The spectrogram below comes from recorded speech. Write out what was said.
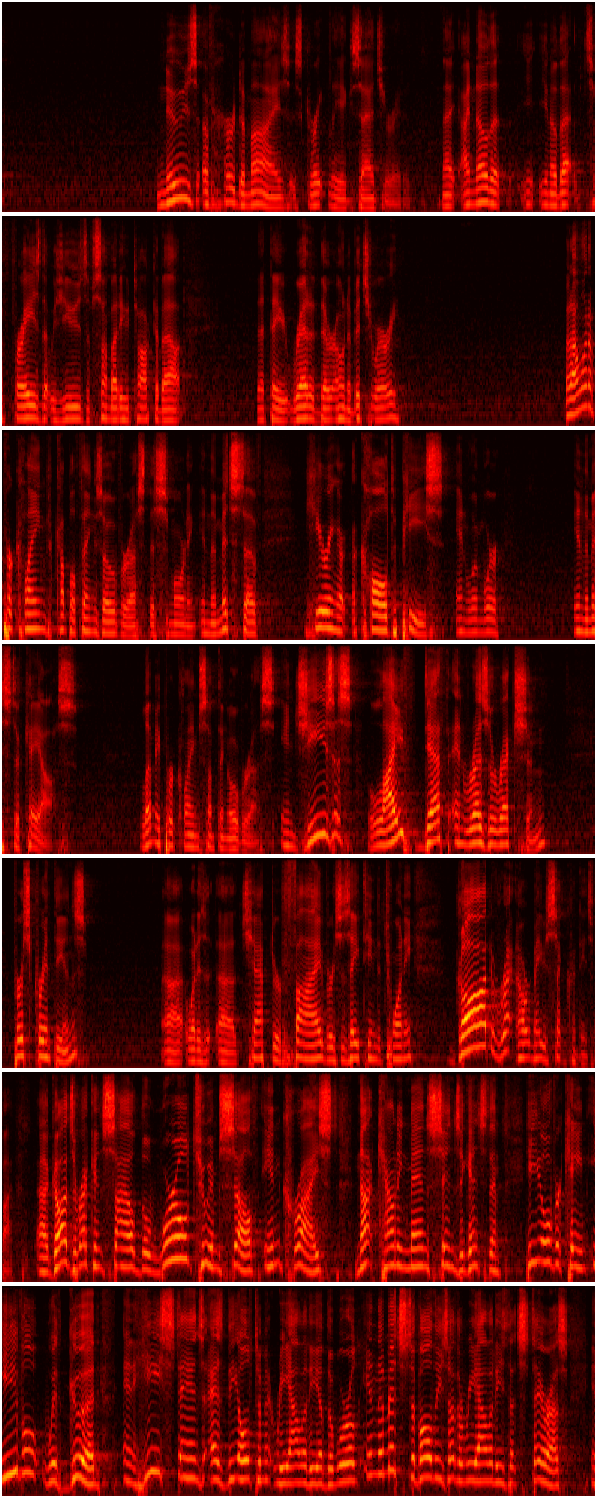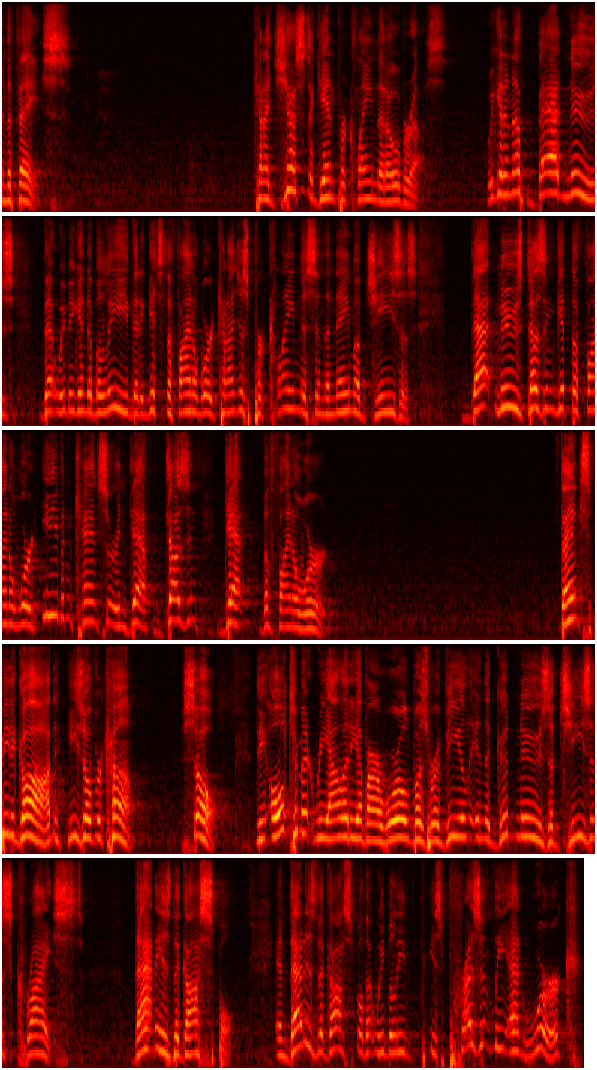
News of her demise is greatly exaggerated. Now, I know that, you know, that's a phrase that was used of somebody who talked about that they read their own obituary. But I want to proclaim a couple things over us this morning in the midst of hearing a, a call to peace and when we're in the midst of chaos let me proclaim something over us. In Jesus' life, death, and resurrection, 1 Corinthians, uh, what is it, uh, chapter 5, verses 18 to 20, God, re- or maybe 2 Corinthians 5, uh, God's reconciled the world to himself in Christ, not counting man's sins against them. He overcame evil with good, and he stands as the ultimate reality of the world in the midst of all these other realities that stare us in the face. Can I just again proclaim that over us? We get enough bad news that we begin to believe that it gets the final word. Can I just proclaim this in the name of Jesus? That news doesn't get the final word. Even cancer and death doesn't get the final word. Thanks be to God, He's overcome. So, the ultimate reality of our world was revealed in the good news of Jesus Christ. That is the gospel. And that is the gospel that we believe is presently at work.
